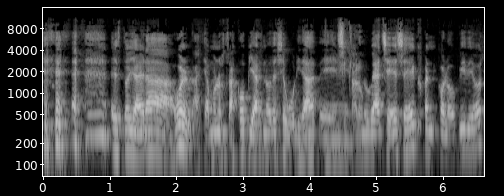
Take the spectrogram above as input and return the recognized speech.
esto ya era, bueno, hacíamos nuestras copias, ¿no? De seguridad Sí, claro. en VHS con, con los vídeos,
